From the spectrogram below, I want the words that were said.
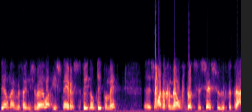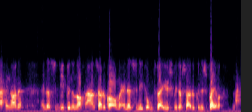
Deelnemer Venezuela is nergens te vinden op dit moment. Eh, ze hadden gemeld dat ze zes uur vertraging hadden. En dat ze diep in de nacht aan zouden komen en dat ze niet om twee uur 's middags zouden kunnen spelen. Nou,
